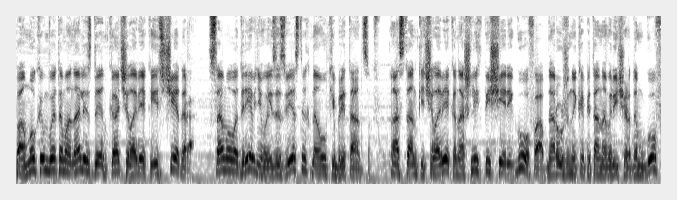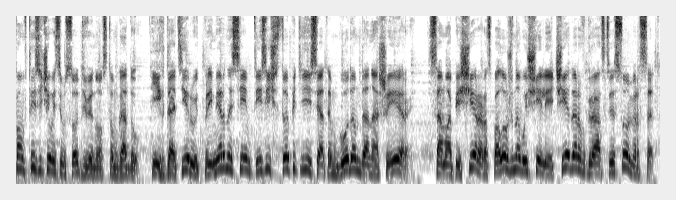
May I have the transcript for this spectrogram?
Помог им в этом анализ ДНК человека из Чеддера, самого древнего из известных науки британцев. Останки человека нашли в пещере Гофа, обнаруженной капитаном Ричардом Гоффом в 1890 году. Их датируют примерно 7150 годом до нашей эры. Сама пещера расположена в ущелье Чеддер в графстве Сомерсет.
